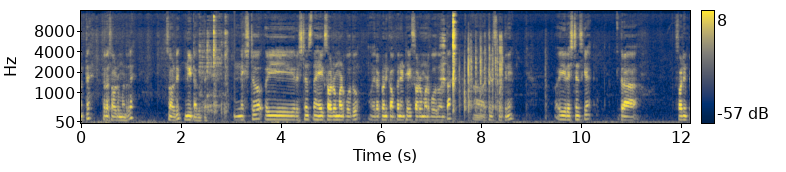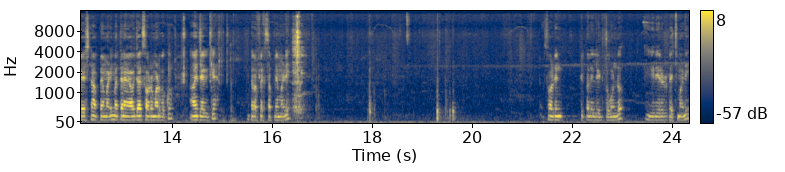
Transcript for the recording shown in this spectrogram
ಮತ್ತೆ ಥರ ಸಾಲ್ಡ್ ಮಾಡಿದ್ರೆ ಸಾಲ್ಡ್ರಿಂಗ್ ನೀಟಾಗುತ್ತೆ ನೆಕ್ಸ್ಟ್ ಈ ರೆಸಿಸ್ಟೆನ್ಸ್ನ ಹೇಗೆ ಸಾಲ್ಡ್ ಮಾಡ್ಬೋದು ಎಲೆಕ್ಟ್ರಾನಿಕ್ ಕಂಪೋನೆಂಟ್ ಹೇಗೆ ಸಾಲ್ಡ್ ಮಾಡ್ಬೋದು ಅಂತ ತಿಳಿಸ್ಕೊಡ್ತೀನಿ. ಈ ರೆಸಿಸ್ಟೆನ್ಸ್ಗೆ ಈ ಥರ ಸಾಲ್ಡಿಂಗ್ ಪೇಸ್ಟ್ನ ಅಪ್ಲೈ ಮಾಡಿ, ಮತ್ತೆ ನಾವು ಯಾವ ಜಾಗ ಸಾಲ್ಡ್ರ್ ಮಾಡಬೇಕು, ಆ ಜಾಗಕ್ಕೆ ಈ ಥರ ಫ್ಲೆಕ್ಸ್ ಅಪ್ಲೈ ಮಾಡಿ. ಸಾಲ್ಡಿಂಗ್ ಟಿಪ್ಪಲ್ಲಿ ಲಿಡ್ ತೊಗೊಂಡು, ಈಗ ಎರಡು ಟಚ್ ಮಾಡಿ,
